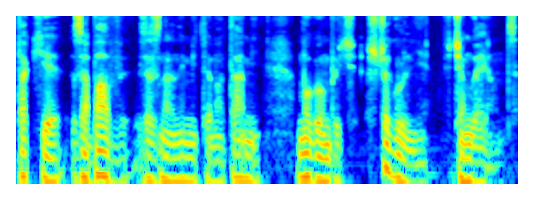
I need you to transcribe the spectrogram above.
takie zabawy ze znanymi tematami mogą być szczególnie wciągające.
